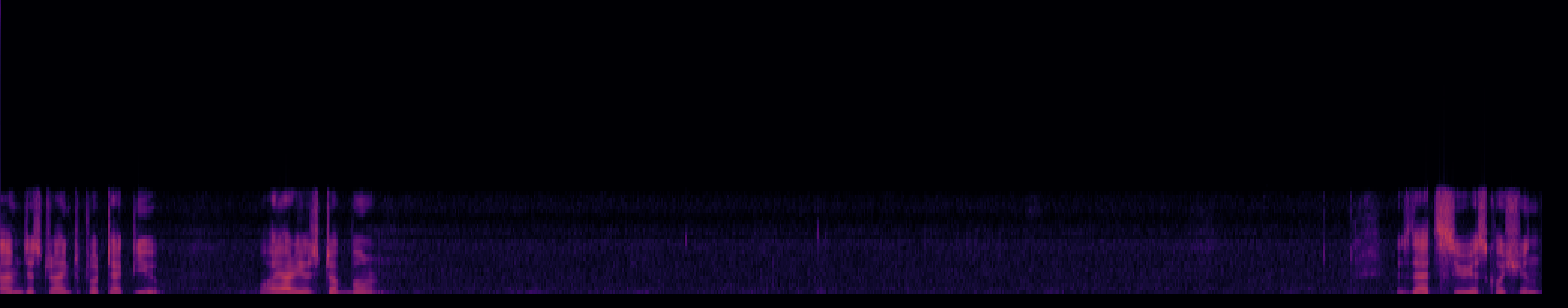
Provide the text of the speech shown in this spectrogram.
I'm just trying to protect you. Why are you stubborn? Is that serious question?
